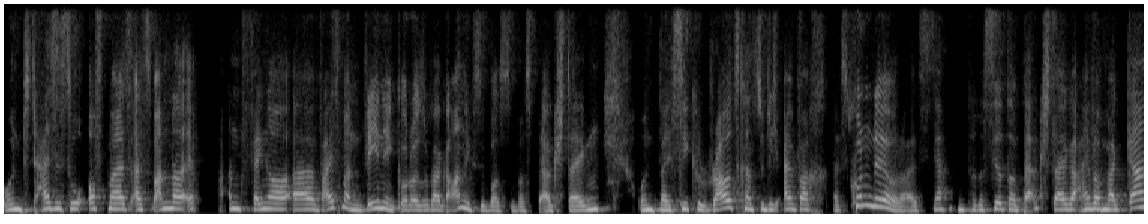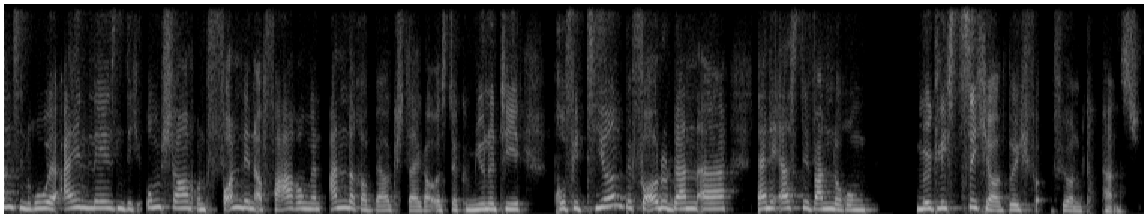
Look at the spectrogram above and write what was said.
Und da ist es so oftmals als Wanderanfänger äh, weiß man wenig oder sogar gar nichts über das Bergsteigen. Und bei Secret Routes kannst du dich einfach als Kunde oder als ja, interessierter Bergsteiger einfach mal ganz in Ruhe einlesen, dich umschauen und von den Erfahrungen anderer Bergsteiger aus der Community profitieren, bevor du dann äh, deine erste Wanderung möglichst sicher durchführen kannst.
